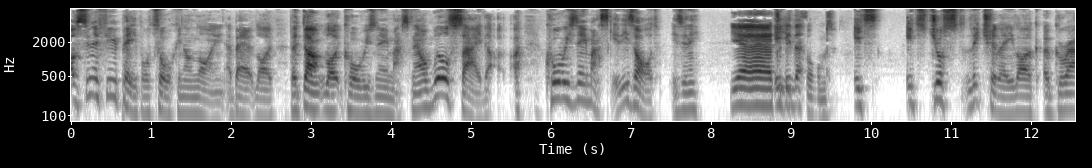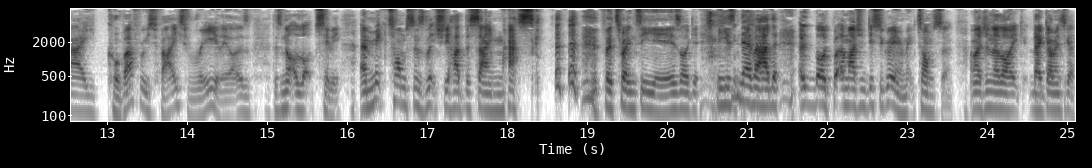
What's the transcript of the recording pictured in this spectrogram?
I've seen a few people talking online about like they don't like Corey's new mask. Now I will say that uh, Corey's new mask it is odd, isn't it? Yeah, it's a It- bit deformed. it's it's just literally like a grey cover for his face, really. Like, there's, there's not a lot to it. And Mick Thompson's literally had the same mask for 20 years. Like he's never had it. uh, Like, but imagine disagreeing with Mick Thompson. Imagine they're like they're going to go.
